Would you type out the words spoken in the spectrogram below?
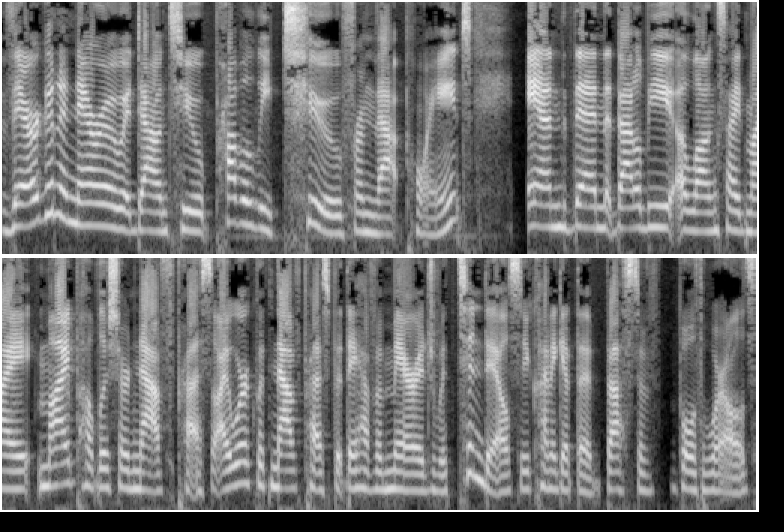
They're going to narrow it down to probably two from that point. And then that'll be alongside my my publisher NavPress. So I work with NavPress, but they have a marriage with Tyndale, so you kind of get the best of both worlds.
